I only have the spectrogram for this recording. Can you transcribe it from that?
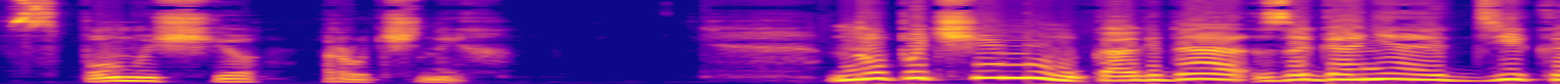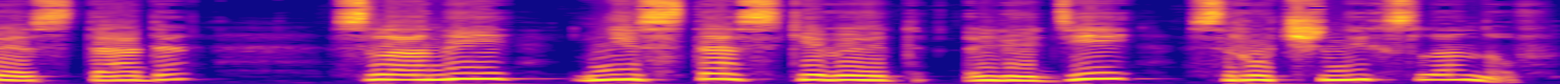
с помощью ручных. Но почему, когда загоняют дикое стадо, слоны не стаскивают людей с ручных слонов?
